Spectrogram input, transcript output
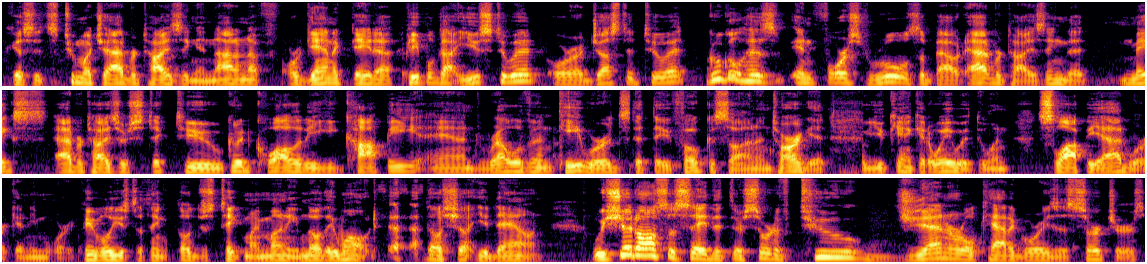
because it's too much advertising and not enough organic data. People got used to it or adjusted to it. Google has enforced rules about advertising that makes advertisers stick to good quality copy and relevant keywords that they focus on and target. You can't get away with doing sloppy ad work anymore. People used to think they'll just take my money. No, they won't. they'll shut you down. We should also say that there's sort of two general categories of searchers.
